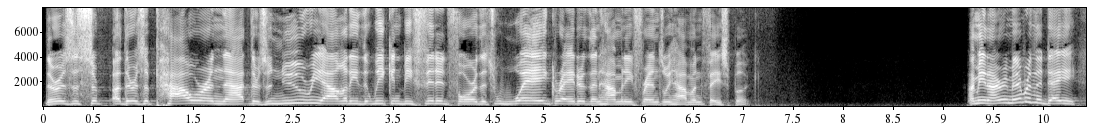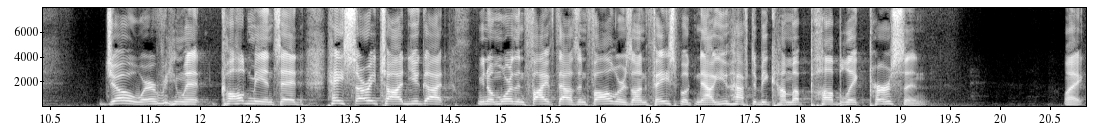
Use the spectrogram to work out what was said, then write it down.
There is a, uh, there's a power in that. There's a new reality that we can be fitted for that's way greater than how many friends we have on Facebook. I mean, I remember the day Joe, wherever he went, called me and said, Hey, sorry, Todd, you got you know, more than 5,000 followers on Facebook now. You have to become a public person. Like,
